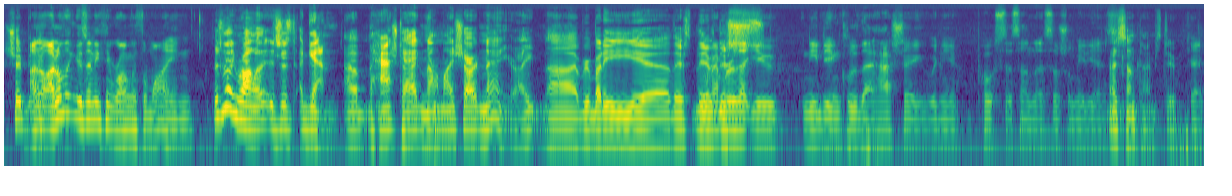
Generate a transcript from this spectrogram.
Should be. I don't I don't think there's anything wrong with the wine. There's nothing wrong with it. It's just again, uh, hashtag not my Chardonnay, right? Uh, everybody, uh, there's there, Remember there's, that you need to include that hashtag when you post this on the social media. I sometimes do. Okay.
